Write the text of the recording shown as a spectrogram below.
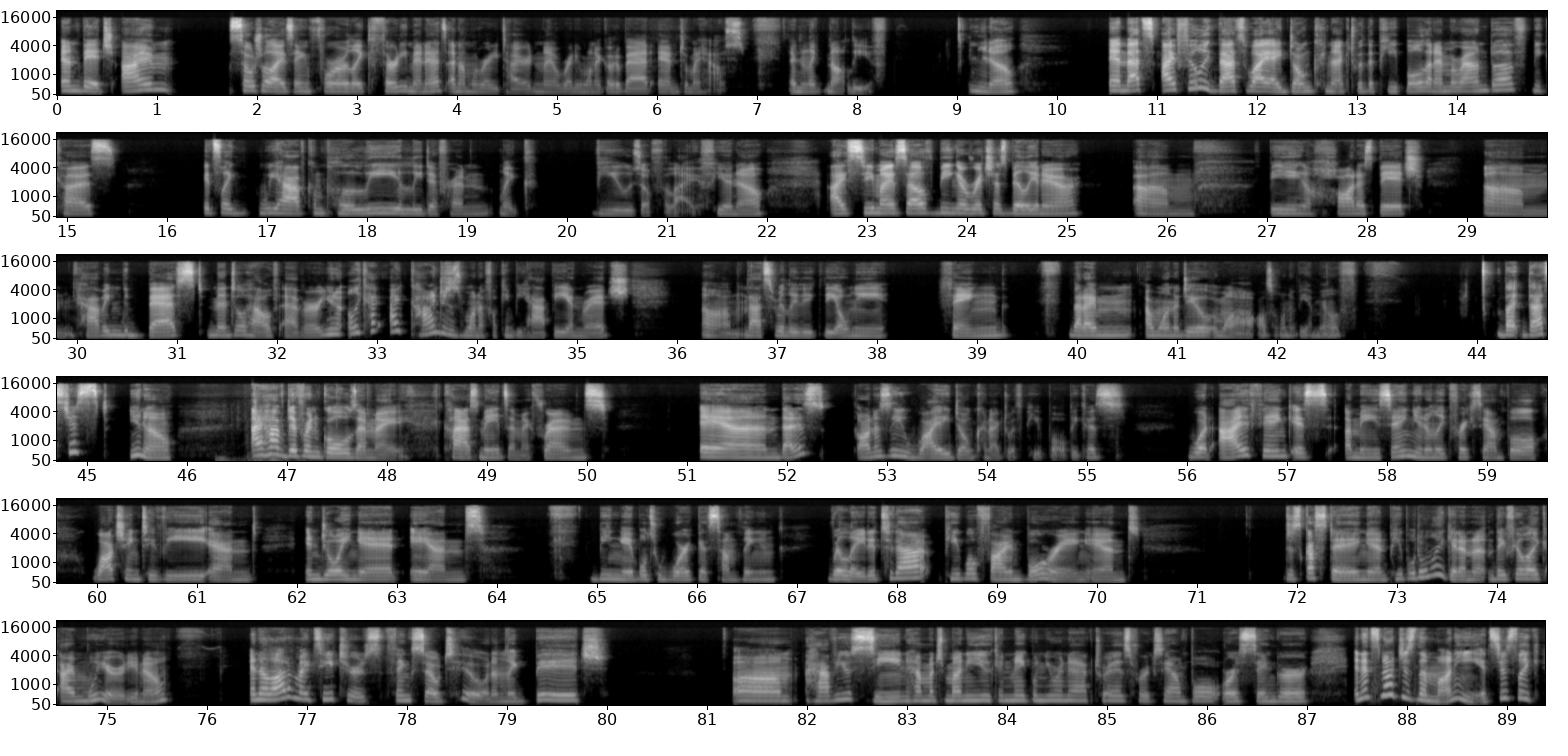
And bitch, I'm socializing for like 30 minutes and I'm already tired and I already want to go to bed and to my house and like not leave. You know? And that's I feel like that's why I don't connect with the people that I'm around of because it's like we have completely different like views of life, you know? I see myself being a richest billionaire, um being a hottest bitch, um having the best mental health ever. You know, like I, I kind of just want to fucking be happy and rich. Um that's really the, the only thing that I'm I want to do. Well, I also want to be a MILF. But that's just, you know, I have different goals than my classmates and my friends. And that is honestly why I don't connect with people because what I think is amazing, you know, like for example, watching TV and enjoying it and being able to work as something related to that, people find boring and disgusting and people don't like it and uh, they feel like I'm weird, you know? And a lot of my teachers think so too. And I'm like, bitch, um, have you seen how much money you can make when you're an actress, for example, or a singer? And it's not just the money, it's just like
